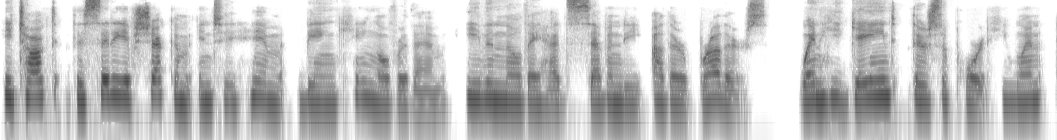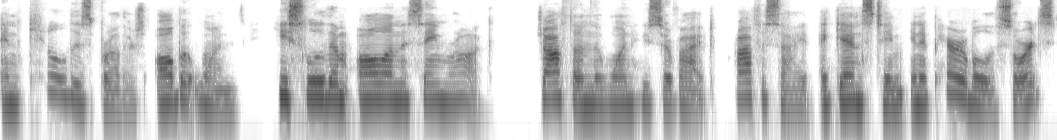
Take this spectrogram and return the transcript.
He talked the city of Shechem into him being king over them, even though they had 70 other brothers. When he gained their support, he went and killed his brothers, all but one. He slew them all on the same rock. Jotham, the one who survived, prophesied against him in a parable of sorts,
